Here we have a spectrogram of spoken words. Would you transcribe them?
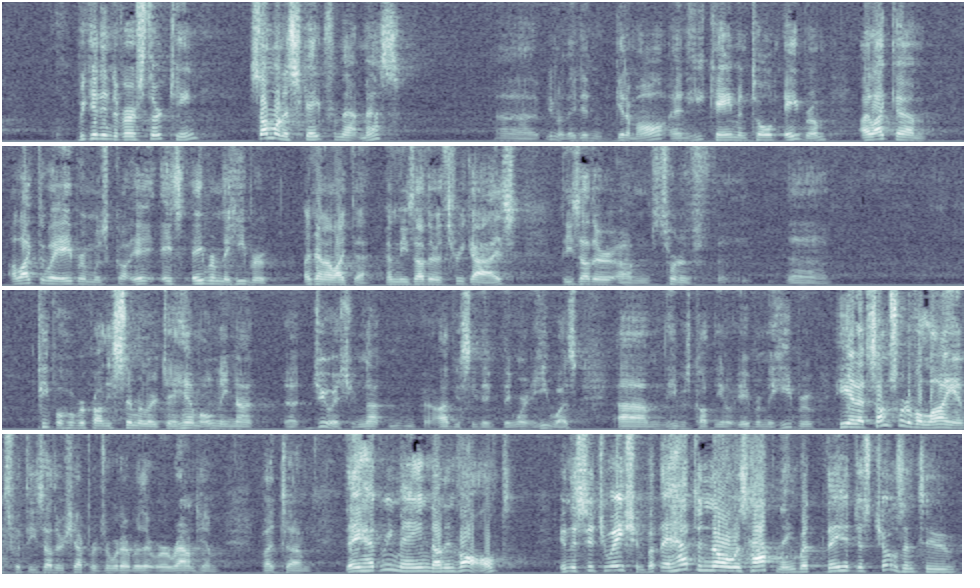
we get into verse 13. Someone escaped from that mess. Uh, you know, they didn't get them all, and he came and told Abram. I like, um, I like the way Abram was called. It's Abram the Hebrew. I kind of like that. And these other three guys these other um, sort of uh, people who were probably similar to him, only not uh, Jewish, not obviously they, they weren't. He was. Um, he was called, you know, Abram the Hebrew. He had had some sort of alliance with these other shepherds or whatever that were around him, but um, they had remained uninvolved in the situation. But they had to know what was happening, but they had just chosen to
